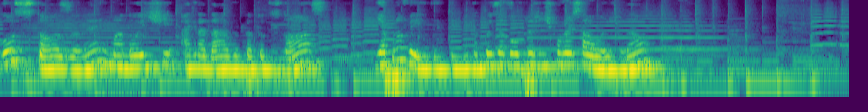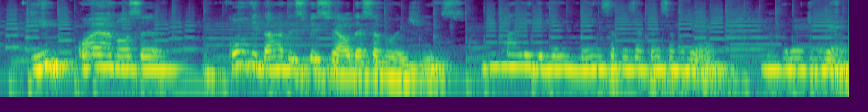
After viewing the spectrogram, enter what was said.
gostosa, né? Uma noite agradável para todos nós. E aproveitem, tem muita coisa boa pra gente conversar hoje, não? E qual é a nossa convidada especial dessa noite, Liz? Uma alegria imensa apresentar essa mulher, uma grande mulher,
